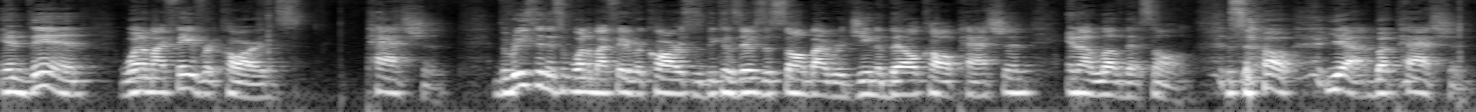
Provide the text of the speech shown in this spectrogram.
And then one of my favorite cards, Passion. The reason it's one of my favorite cards is because there's a song by Regina Belle called Passion, and I love that song. So, yeah, but Passion.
